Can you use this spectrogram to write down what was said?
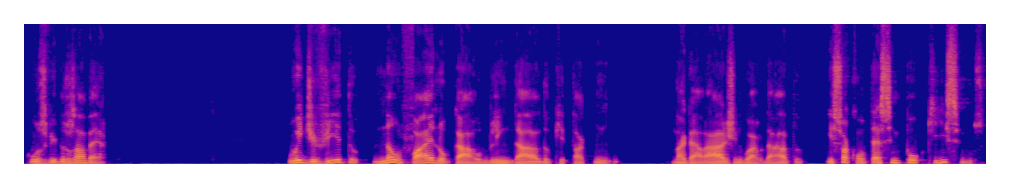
com os vidros abertos. O indivíduo não vai no carro blindado que está na garagem, guardado. Isso acontece em pouquíssimos.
